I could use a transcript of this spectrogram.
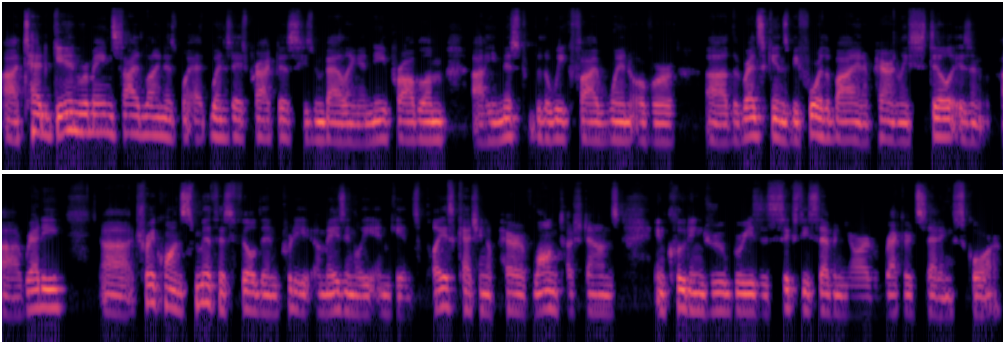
Uh, Ted Ginn remains sidelined as, at Wednesday's practice. He's been battling a knee problem. Uh, he missed the Week Five win over uh, the Redskins before the bye and apparently still isn't uh, ready. Uh, Tre'Quan Smith has filled in pretty amazingly in Ginn's place, catching a pair of long touchdowns, including Drew Brees' 67 yard record setting score.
